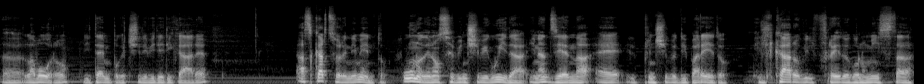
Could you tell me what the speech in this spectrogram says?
uh, lavoro, di tempo che ci devi dedicare, a scarso rendimento. Uno dei nostri principi guida in azienda è il principio di Pareto. Il caro Vilfredo, economista,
